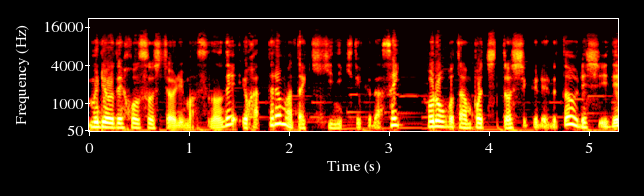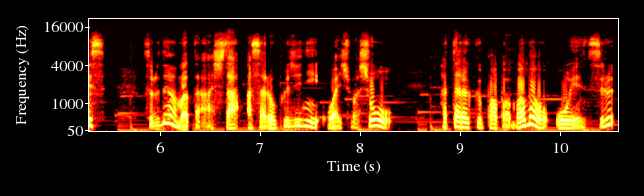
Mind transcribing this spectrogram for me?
無料で放送しておりますので、よかったらまた聞きに来てください。フォローボタンポチッと押してくれると嬉しいです。それではまた明日朝6時にお会いしましょう。働くパパママを応援する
